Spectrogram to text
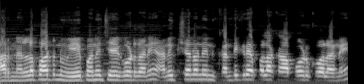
ఆరు నెలల పాటు నువ్వు ఏ పని చేయకూడదని అనుక్షణం నేను కంటికి రెప్పలా కాపాడుకోవాలని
